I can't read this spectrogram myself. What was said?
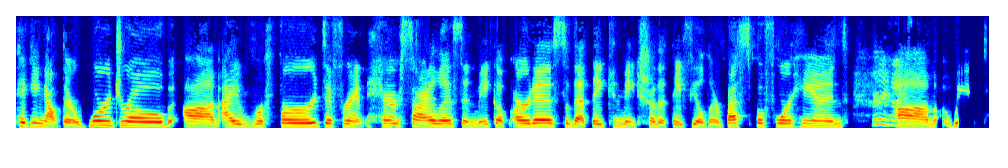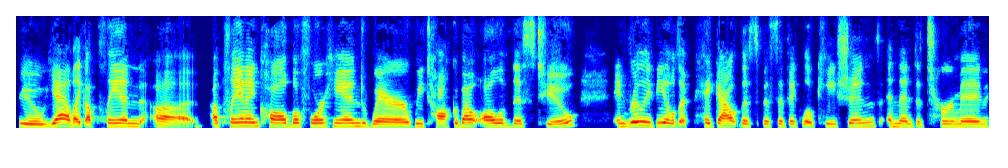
picking out their wardrobe. Um, I refer different hairstylists and makeup artists so that they can make sure that they feel their best beforehand. Very nice. Um, we do, yeah, like a plan, uh, a planning call beforehand where we talk about all of this too, and really be able to pick out the specific locations and then determine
